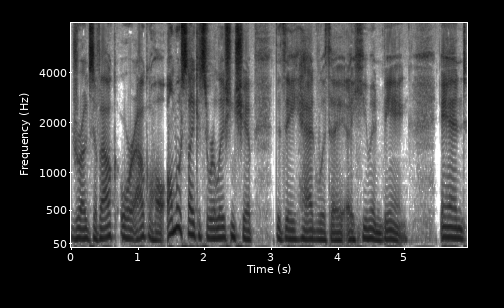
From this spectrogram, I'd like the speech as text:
drugs of al- or alcohol almost like it's a relationship that they had with a, a human being. And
